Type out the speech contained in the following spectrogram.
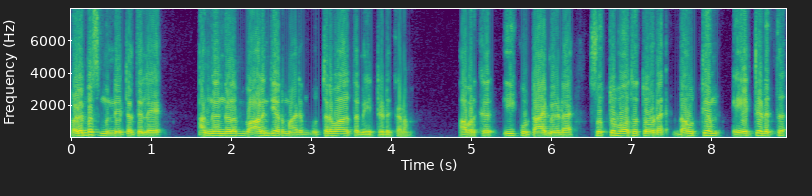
ഒളിമ്പസ് മുന്നേറ്റത്തിലെ അംഗങ്ങളും വാളണ്ടിയർമാരും ഉത്തരവാദിത്തം ഏറ്റെടുക്കണം. അവർക്ക് ഈ കൂട്ടായ്മയുടെ സ്വത്വബോധത്തോടെ ദൗത്യം ഏറ്റെടുത്ത്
